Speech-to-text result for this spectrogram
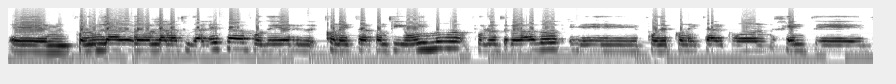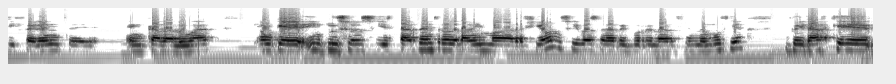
Eh, por un lado la naturaleza, poder conectar contigo mismo, por otro lado eh, poder conectar con gente diferente en cada lugar. Aunque incluso si estás dentro de la misma región, si vas a recorrer la región de Murcia, verás que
